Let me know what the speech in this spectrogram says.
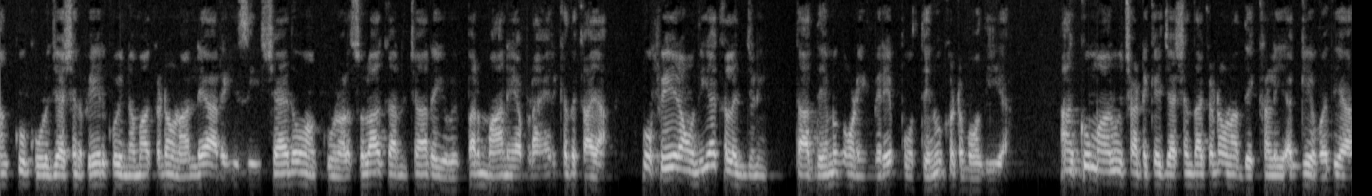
ਅੰਕੂ ਕੋਲ ਜਸ਼ਨ ਫੇਰ ਕੋਈ ਨਵਾਂ ਕਢਾਉਣਾ ਲਿਆ ਰਹੀ ਸੀ। ਸ਼ਾਇਦ ਉਹ ਅੰਕੂ ਨਾਲ ਸੁਲਾਹ ਕਰਨ ਚਾਹ ਰਹੀ ਹੋਵੇ, ਪਰ ਮਾਂ ਨੇ ਆਪਣਾ ਹਿਰਕ ਦਿਖਾਇਆ। ਉਹ ਫੇਰ ਆਉਂਦੀ ਆ ਕਲੰਜਣੀ। ਦਾਦੇ ਮਗਾਉਣੀ ਮੇਰੇ ਪੋਤੇ ਨੂੰ ਕਟਵਾਉਂਦੀ ਆ। ਅੰਕੂ ਮਾਂ ਨੂੰ ਛੱਡ ਕੇ ਜਸ਼ਨ ਦਾ ਖਿਡੌਣਾ ਦੇਖਣ ਲਈ ਅੱਗੇ ਵਧਿਆ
